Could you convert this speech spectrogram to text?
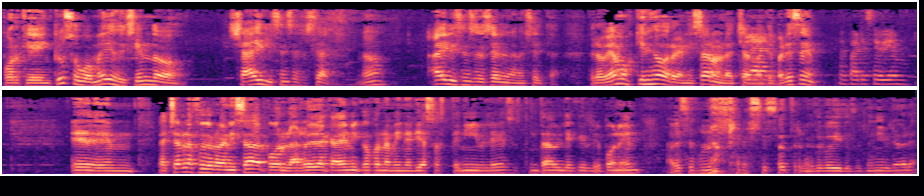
porque incluso hubo medios diciendo, ya hay licencia social, ¿no? Hay licencia social en la meseta. Pero veamos quiénes organizaron la charla, Claro. ¿te parece? Me parece bien. Eh, la charla fue organizada por la red de académicos por una minería sostenible, sustentable, que le ponen a veces un nombre, a veces otro, no sé por qué sostenible ahora.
